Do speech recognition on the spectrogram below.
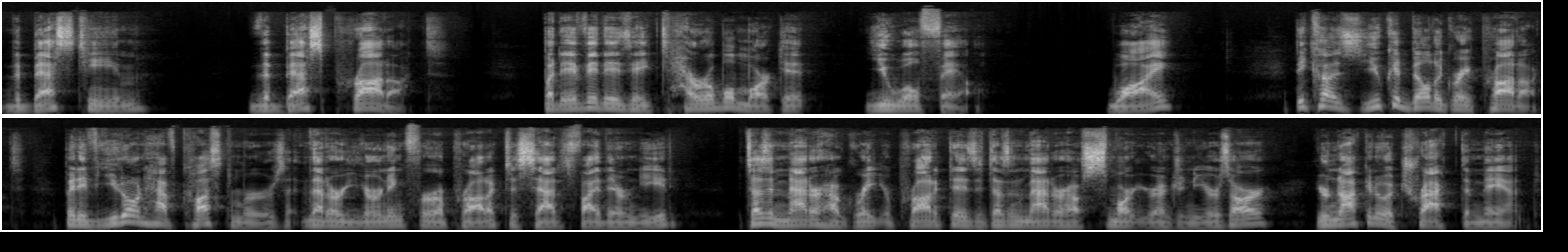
the best team, the best product, but if it is a terrible market, you will fail. Why? Because you could build a great product, but if you don't have customers that are yearning for a product to satisfy their need, it doesn't matter how great your product is, it doesn't matter how smart your engineers are, you're not going to attract demand.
